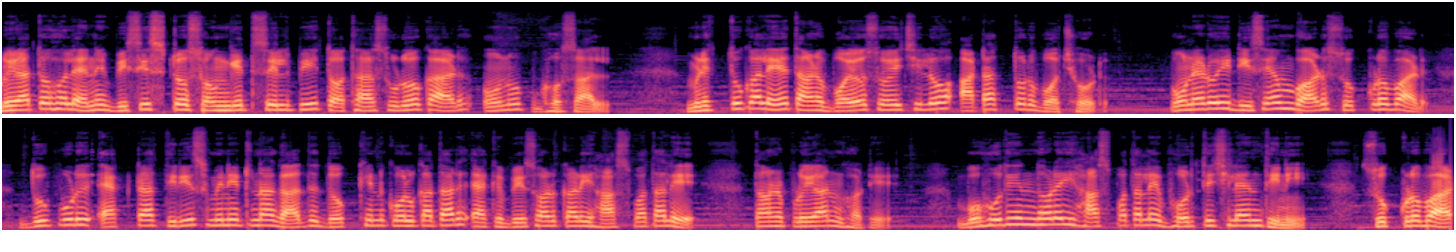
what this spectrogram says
প্রয়াত হলেন বিশিষ্ট সঙ্গীতশিল্পী তথা সুরকার অনুপ ঘোষাল। মৃত্যুকালে তার বয়স হয়েছিল আটাত্তর বছর। পনেরোই ডিসেম্বর শুক্রবার দুপুর একটা তিরিশ মিনিট নাগাদ দক্ষিণ কলকাতার এক বেসরকারি হাসপাতালে তাঁর প্রয়াণ ঘটে। বহুদিন ধরেই হাসপাতালে ভর্তি ছিলেন তিনি। শুক্রবার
